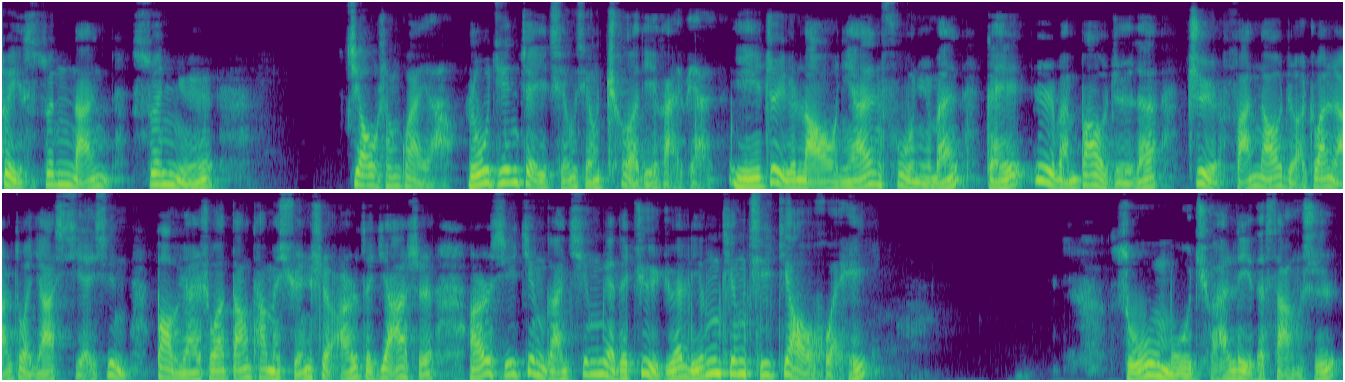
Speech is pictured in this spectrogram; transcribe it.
对孙男孙女娇生惯养，如今这一情形彻底改变，以至于老年妇女们给日本报纸的致烦恼者专栏作家写信抱怨说，当他们巡视儿子家时，儿媳竟敢轻蔑地拒绝聆听其教诲。祖母权力的丧失，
